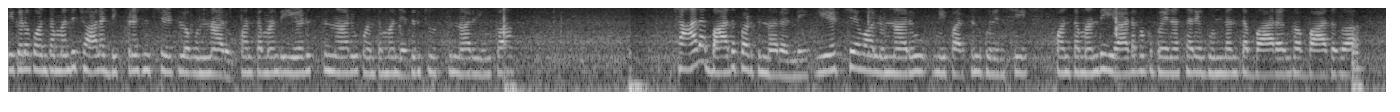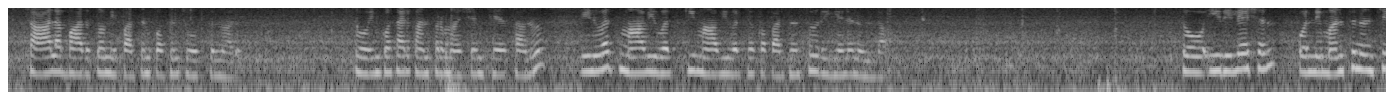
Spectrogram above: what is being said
ఇక్కడ కొంతమంది చాలా డిప్రెషన్ స్టేట్లో ఉన్నారు. కొంతమంది ఏడుస్తున్నారు కొంతమంది ఎదురు చూస్తున్నారు ఇంకా చాలా బాధపడుతున్నారండి. ఏడ్చే వాళ్ళు ఉన్నారు మీ పర్సన్ గురించి. కొంతమంది ఏడవకపోయినా సరే గుండంత భారంగా బాధగా చాలా బాధతో మీ పర్సన్ కోసం చూస్తున్నారు. సో ఇంకోసారి కన్ఫర్మేషన్ చేస్తాను. యూనివర్స్ మా వ్యూవర్స్కి మా వ్యూవర్స్ యొక్క పర్సన్తో రియూనియన్ ఉందా. సో ఈ రిలేషన్ కొన్ని మనసు నుంచి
